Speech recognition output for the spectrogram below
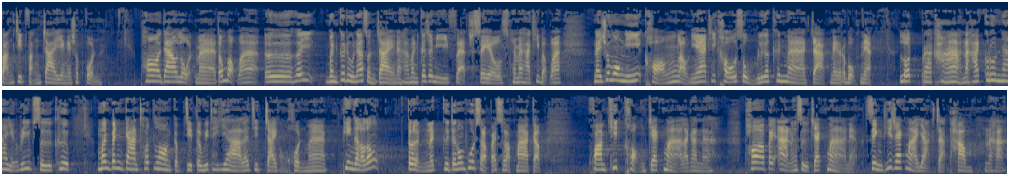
ฝังจิตฝังใจยังไงชอบกลพอดาวน์โหลดมาต้องบอกว่า เออเฮ้ยมันก็ดูน่าสนใจนะคะ มันก็จะมีแฟลชเซลส์ใช่ไหมคะที่แบบว่าในชั่วโมงนี้ของเหล่านี้ที่เขาสุ่มเลือกขึ้นมาจากในระบบเนี่ยลดราคานะคะ กรุณาอย่ารีบซื้อคือ มันเป็นการทดลองกับจิตวิทยาและจิตใจของคนมาก เพียงแต่เราต้องเกริ่นและคือจะต้องพูดสลับไปสลับมากับความคิดของแจ็คหมาแล้วกันนะ พอไปอ่านหนังสือแจ็คหมาเนี่ยสิ่งที่แจ็คหมาอยากจะทำนะคะ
